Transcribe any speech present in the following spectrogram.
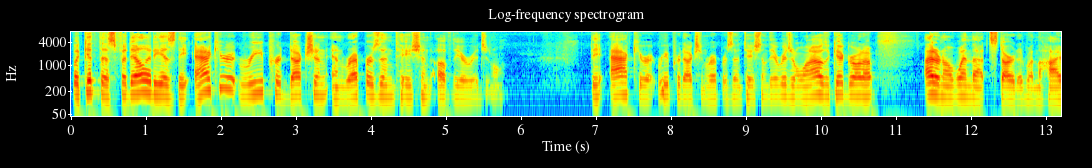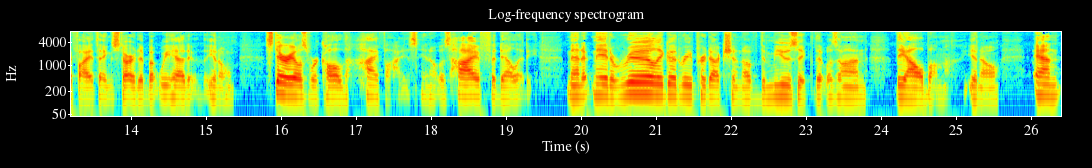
But get this fidelity is the accurate reproduction and representation of the original. The accurate reproduction representation of the original. When I was a kid growing up, I don't know when that started, when the hi fi thing started, but we had, you know, stereos were called hi fis. You know, it was high fidelity. Man, it made a really good reproduction of the music that was on the album, you know. And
